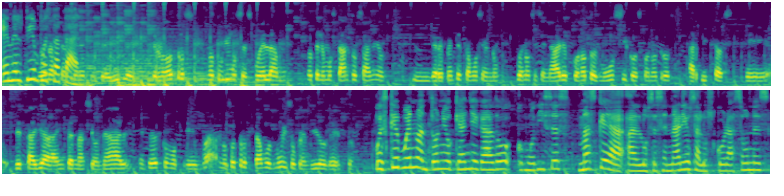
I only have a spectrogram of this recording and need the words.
en el tiempo estatal. Increíble, pero nosotros no tuvimos escuela, no tenemos tantos años y de repente estamos en buenos escenarios con otros músicos, con otros artistas de, talla internacional. Entonces como que nosotros estamos muy sorprendidos de esto. Pues qué bueno, Antonio, que han llegado, como dices, más que a, los escenarios, a los corazones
